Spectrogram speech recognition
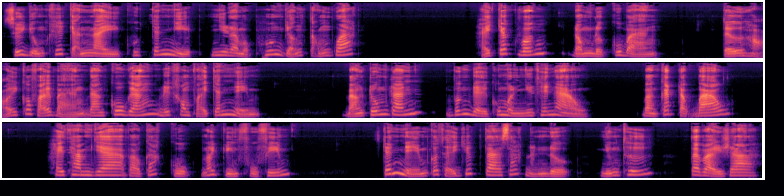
Sử dụng khía cạnh này của chánh nghiệp như là một hướng dẫn tổng quát. Hãy chất vấn động lực của bạn. Tự hỏi có phải bạn đang cố gắng để không phải chánh niệm. Bạn trốn tránh vấn đề của mình như thế nào bằng cách đọc báo hay tham gia vào các cuộc nói chuyện phù phiếm. Chánh niệm có thể giúp ta xác định được những thứ ta bày ra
